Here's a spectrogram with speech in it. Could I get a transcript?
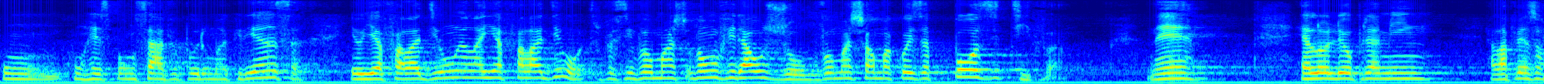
com, com o responsável por uma criança, eu ia falar de um, ela ia falar de outro. Falei assim, vamos, vamos virar o jogo, vamos achar uma coisa positiva, né? Ela olhou para mim, ela pensou,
